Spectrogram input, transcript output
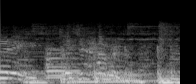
Betty, kitchen cupboard.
